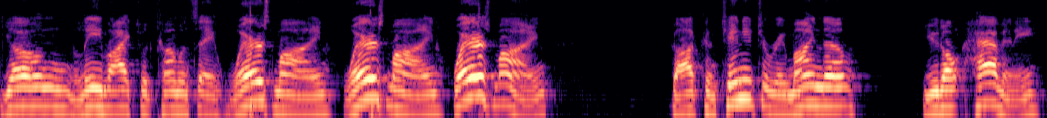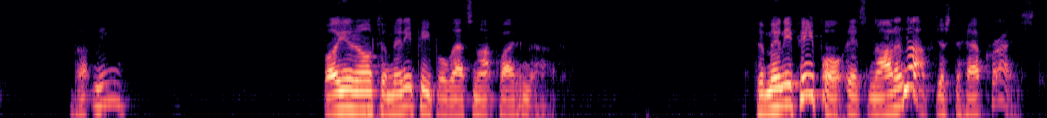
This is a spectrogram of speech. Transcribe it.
young Levites would come and say, Where's mine? Where's mine? Where's mine? God continued to remind them, You don't have any but me. Well, you know, to many people, that's not quite enough. To many people, it's not enough just to have Christ.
